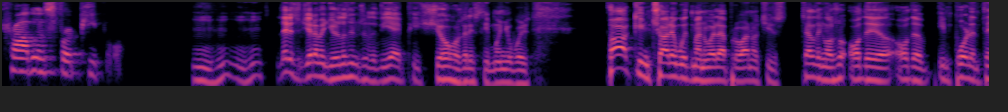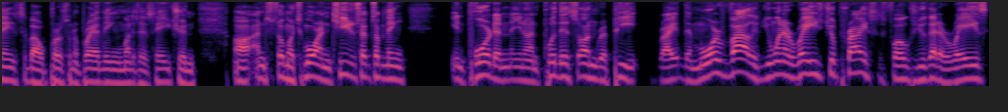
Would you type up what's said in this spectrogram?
problems for people. Mm-hmm, mm-hmm. Ladies and gentlemen, you're listening to the VIP show, Jose Aristimuño, where talking, chatting with Manuela Proano. She's telling us all the all the important things about personal branding, monetization, uh, and so much more. And she just said something important, you know, and put this on repeat. Right, the more value you want to raise your prices, folks, you got to raise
